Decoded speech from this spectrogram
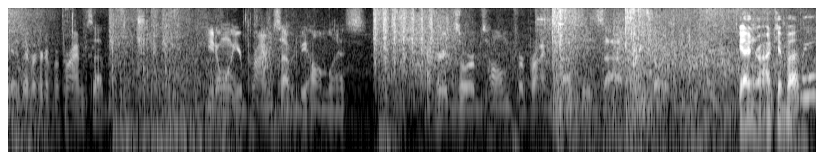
you guys ever heard of a Prime sub? You don't want your Prime sub to be homeless. I heard Zorb's home for Prime subs is uh, free choice. Behind rocket buddy.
